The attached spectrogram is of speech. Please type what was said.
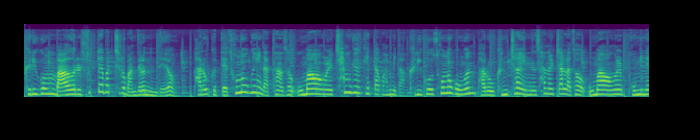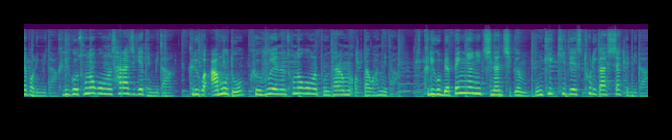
그리고 마을을 쑥대밭으로 만들었는데요. 바로 그때 손오공이 나타나서 우마왕을 참교육했다고 합니다. 그리고 손오공은 바로 근처에 있는 산을 잘라서 우마왕을 봉인해 버립니다. 그리고 손오공은 사라지게 됩니다. 그리고 아무도 그 후에는 손오공을 본 사람은 없다고 합니다. 그리고 몇백 년이 지난 지금 몽키키드의 스토리가 시작됩니다.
